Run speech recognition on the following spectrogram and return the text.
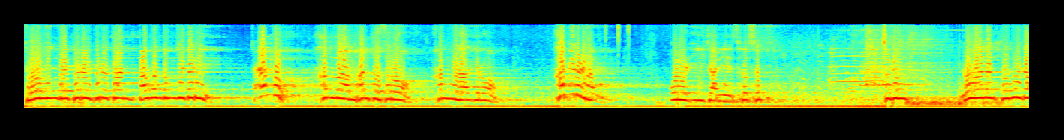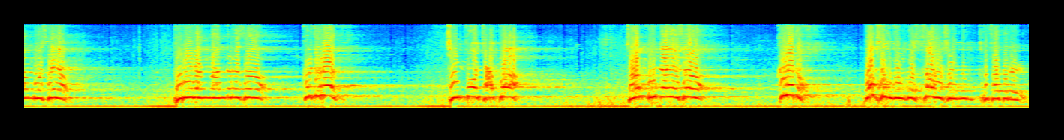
조민 대표를 비롯한 당원 동지들이 전부 한마음 한뜻으로 합류하기로 합의를 하고 오늘 이 자리에 섰습니다. 지금 요하는 더불당 보세요. 비리당 만들어서 그들은 진보 좌파 전 분야에서 그래도 목숨 걸고 싸울 수 있는 투사들을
